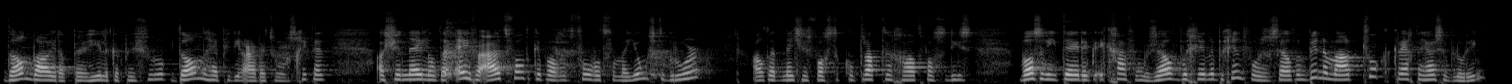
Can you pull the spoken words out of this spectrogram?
dan bouw je dat heerlijke pensioen op, dan heb je die arbeidsongeschiktheid. Als je in Nederland er even uitvalt, ik heb altijd het voorbeeld van mijn jongste broer, altijd netjes vaste contracten gehad, vaste dienst, was een idee, denk ik, ik ga voor mezelf beginnen, begint voor zichzelf en binnen maand, tjok, krijgt een hersenbloeding.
